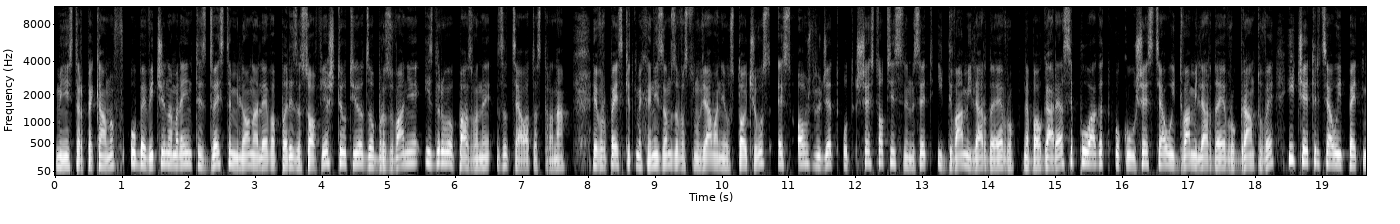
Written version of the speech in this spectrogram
Министър Пеканов обяви, че намалените с 200 милиона лева пари за София ще отидат за образование и здравеопазване за цялата страна. Европейският механизъм за възстановяване и устойчивост е с общ бюджет от 672 милиарда евро. На България се полагат около 6,2 милиарда евро грантове и 4,5 милиарда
